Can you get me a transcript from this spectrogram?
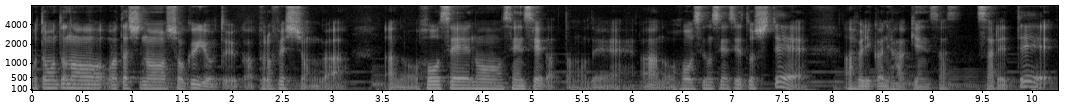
もともとの私の職業というかプロフェッションがあの法政の先生だったのであの法政の先生としてアフリカに派遣されて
